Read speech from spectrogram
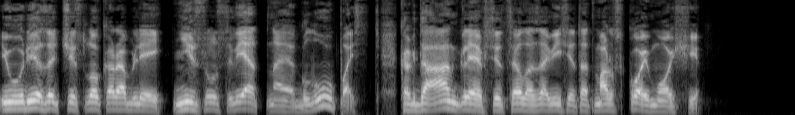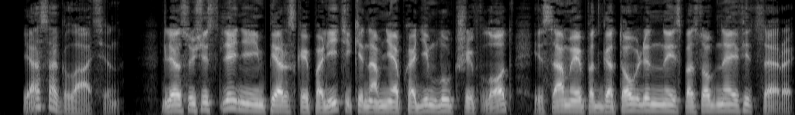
и урезать число кораблей. Несусветная глупость, когда Англия всецело зависит от морской мощи. Я согласен. Для осуществления имперской политики нам необходим лучший флот и самые подготовленные и способные офицеры,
